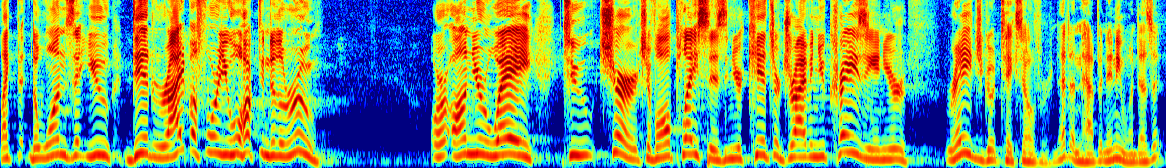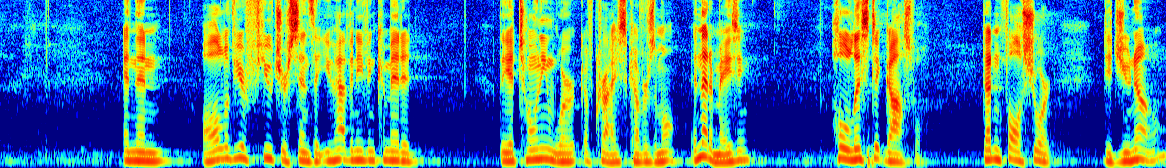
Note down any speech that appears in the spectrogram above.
like the, the ones that you did right before you walked into the room or on your way to church of all places and your kids are driving you crazy and your rage takes over. That doesn't happen to anyone, does it? And then all of your future sins that you haven't even committed, the atoning work of Christ covers them all. Isn't that amazing? Holistic gospel. Doesn't fall short. Did you know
